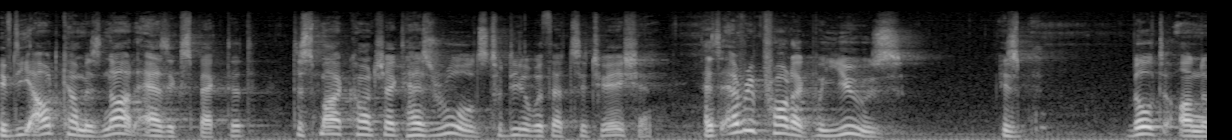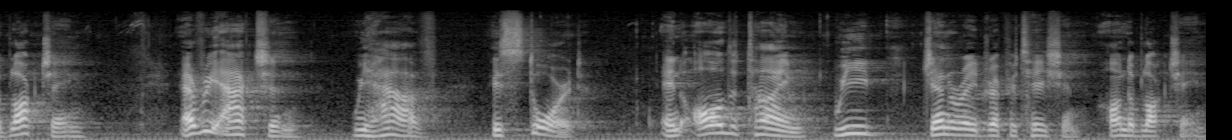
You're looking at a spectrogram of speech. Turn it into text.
If the outcome is not as expected, the smart contract has rules to deal with that situation. As every product we use is built on the blockchain, every action we have is stored. And all the time, we generate reputation on the blockchain.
